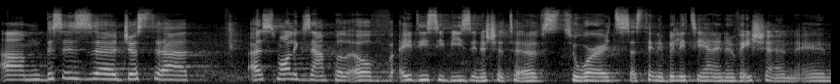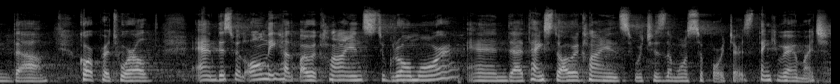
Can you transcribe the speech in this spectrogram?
Um, this is uh, just uh, a small example of ADCB's initiatives towards sustainability and innovation in the corporate world. And this will only help our clients to grow more, and uh, thanks to our clients, which is the most supporters. Thank you very much.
